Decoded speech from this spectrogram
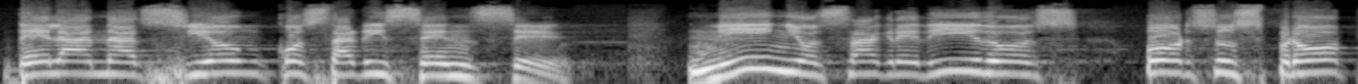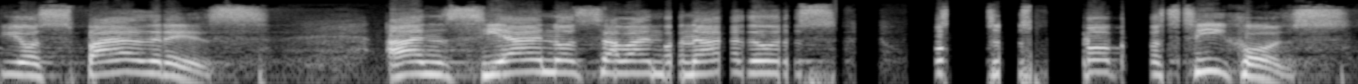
de la nación costarricense. Niños agredidos por sus propios padres, ancianos abandonados por sus propios hijos,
